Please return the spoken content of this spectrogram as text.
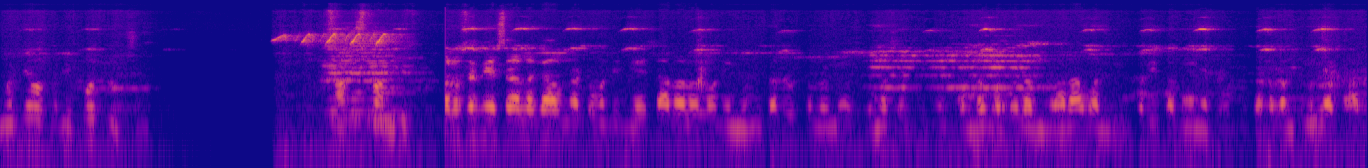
మధ్య ఒక రిపోర్ట్ వచ్చింది. వలస దేశాలుగా ఉన్నటువంటి దేశాలలోని మునికరుతులను శ్రమశక్తిని పొందగొట్టడం ద్వారా వాళ్ళు విపరీతమైనటువంటి ధనవంతులుగా మారి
